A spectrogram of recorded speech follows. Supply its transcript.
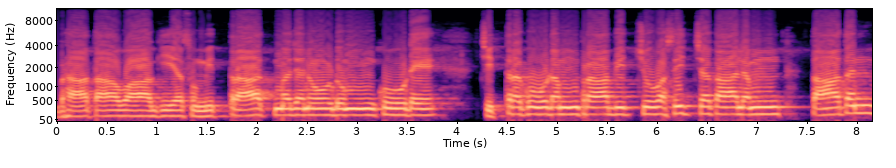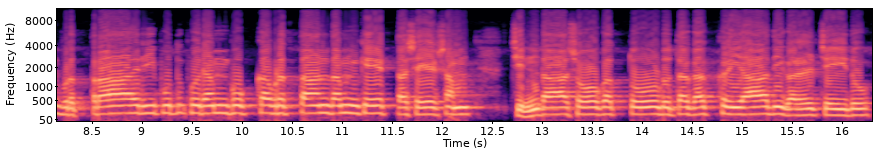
ഭ്രാതാവാകിയ സുമിത്രാത്മജനോടും കൂടെ ചിത്രകൂടം പ്രാപിച്ചു വസിച്ച കാലം താതൻ വൃത്രാരിപുരം പുക്ക വൃത്താന്തം കേട്ട ശേഷം ചിന്താശോകത്തോടു തകക്രിയാദികൾ ചെയ്തു.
